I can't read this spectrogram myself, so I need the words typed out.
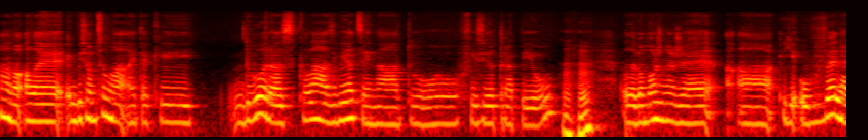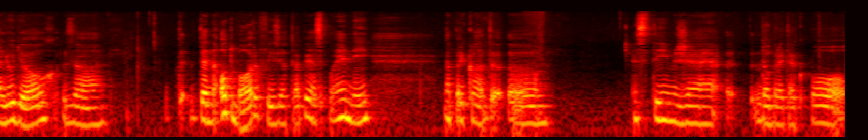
Áno, ale by som chcela aj taký dôraz klásť viacej na tú fyzioterapiu, uh-huh. lebo možno, že a, je u veľa ľuďoch za t- ten odbor fyzioterapia spojený napríklad e, s tým, že dobre, tak po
